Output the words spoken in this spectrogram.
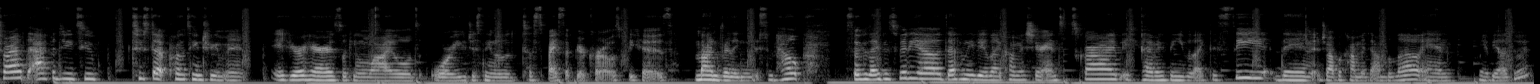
try out the ApHogee 2 two-step protein treatment if your hair is looking wild or you just need to spice up your curls because mine really needed some help. So if you like this video, definitely leave a like, comment, share, and subscribe. If you have anything you would like to see, then drop a comment down below and maybe I'll do it.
